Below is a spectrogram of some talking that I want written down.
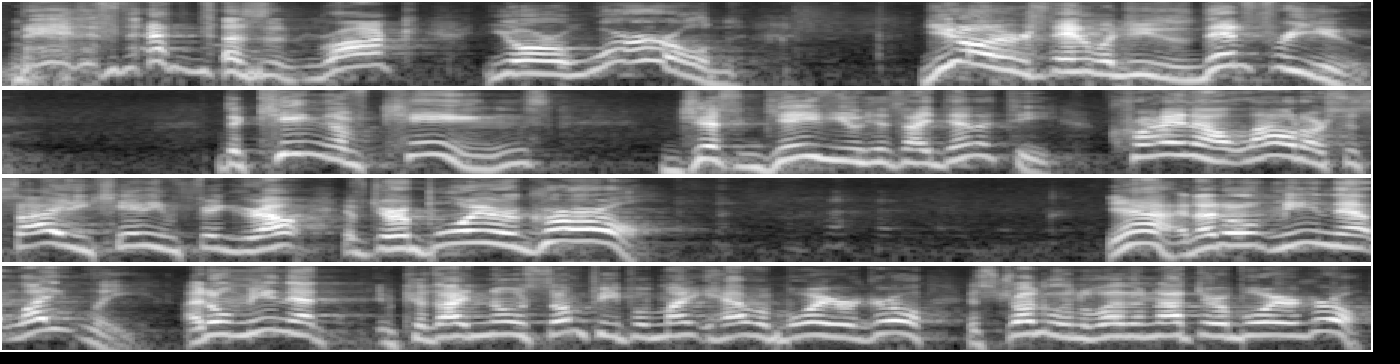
Man, if that doesn't rock your world, you don't understand what Jesus did for you. The King of Kings just gave you his identity. Crying out loud, our society can't even figure out if they're a boy or a girl. Yeah, and I don't mean that lightly. I don't mean that because I know some people might have a boy or a girl and struggling whether or not they're a boy or a girl.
